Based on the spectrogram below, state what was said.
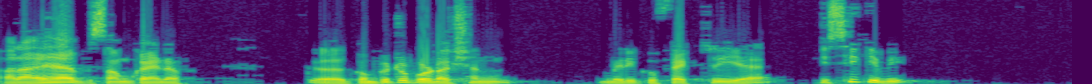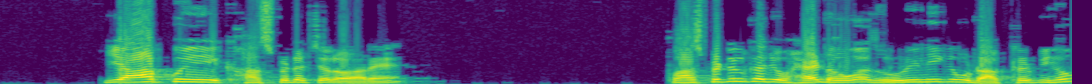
और I have some kind of computer production मेरी कोई फैक्ट्री है, किसी की भी, या आप कोई एक हॉस्पिटल चलवा रहे हैं तो हॉस्पिटल का जो हेड होगा, ज़रूरी नहीं कि वो डॉक्टर भी हो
